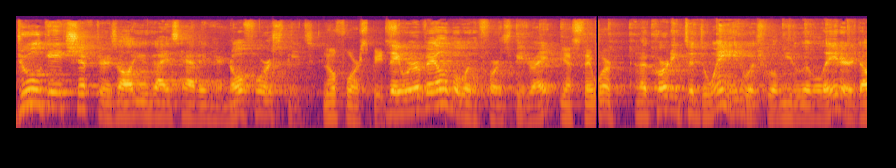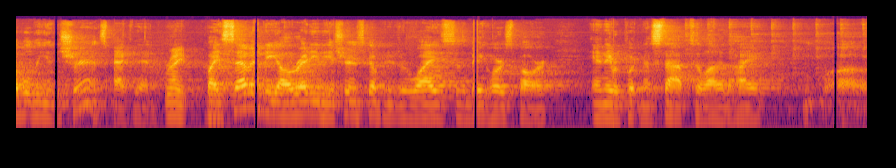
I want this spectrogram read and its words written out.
dual gate shifters, all you guys have in here, no four speeds. No four speeds. They were available with a four speed, right? yes, they were. And according to Dwayne, which we'll meet a little later, double the insurance back then. Right. By 70 already, the insurance companies were wise to the big horsepower, and they were putting a stop to a lot of the high uh,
